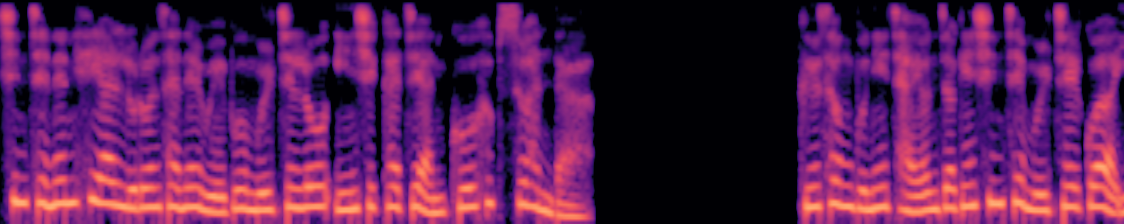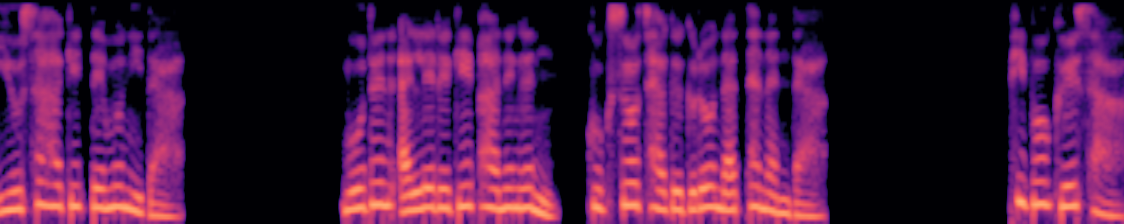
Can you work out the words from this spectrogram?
신체는 히알루론산을 외부 물질로 인식하지 않고 흡수한다. 그 성분이 자연적인 신체 물질과 유사하기 때문이다. 모든 알레르기 반응은 국소 자극으로 나타난다. 피부 괴사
